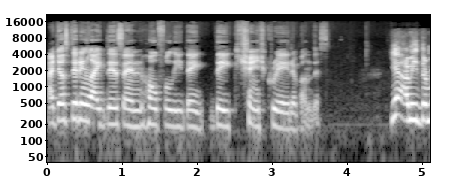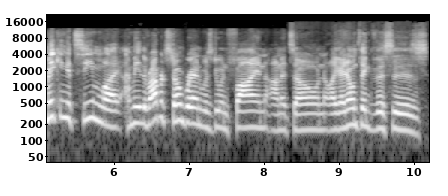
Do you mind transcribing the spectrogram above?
I just didn't like this, and hopefully they they change creative on this. Yeah, I mean, they're making it seem like. I mean, the Robert Stone brand was doing fine on its own. Like, I don't think this is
